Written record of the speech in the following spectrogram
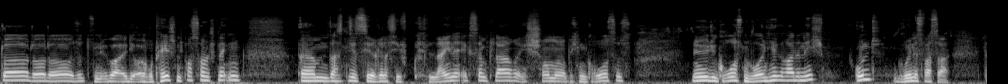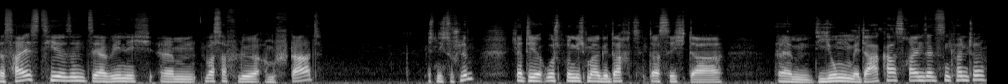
Da, da, da sitzen überall die europäischen Posthornschnecken. Ähm, das sind jetzt hier relativ kleine Exemplare. Ich schaue mal, ob ich ein großes... Nö, die großen wollen hier gerade nicht und grünes Wasser. Das heißt, hier sind sehr wenig ähm, Wasserflöhe am Start. Ist nicht so schlimm. Ich hatte ja ursprünglich mal gedacht, dass ich da ähm, die jungen Medakas reinsetzen könnte.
